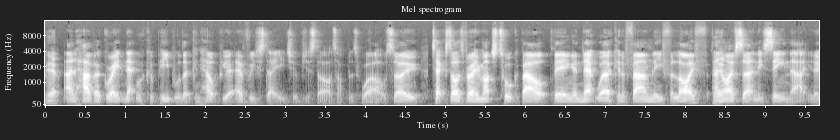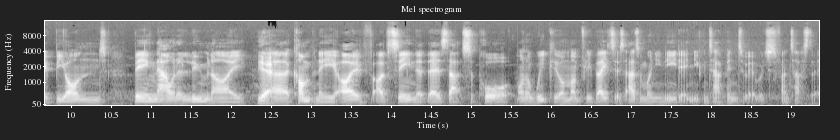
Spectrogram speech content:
Yeah. and have a great network of people that can help you at every stage of your startup as well. So Techstars very much talk about being a network and a family for life, and Yeah. I've certainly seen that. You know, beyond being now an alumni Yeah. uh, company, I've I've seen that there's that support on a weekly or monthly basis as and when you need it, and you can tap into it, which is fantastic.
